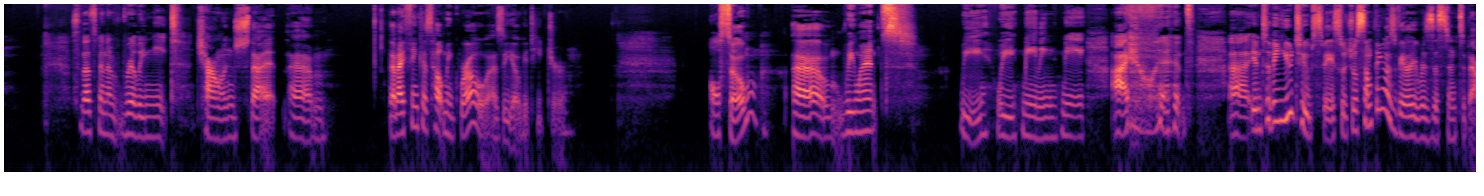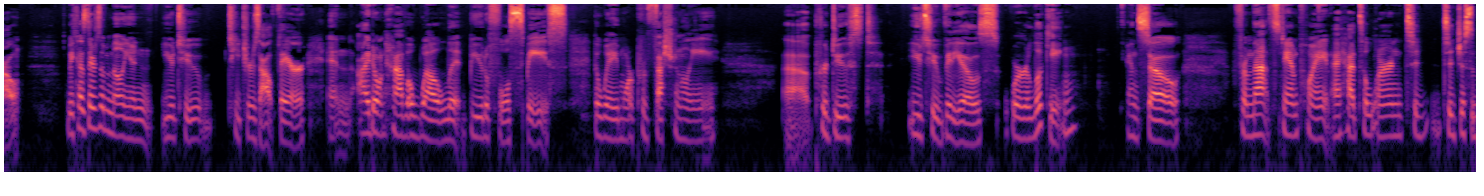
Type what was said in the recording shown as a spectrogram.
So that's been a really neat challenge that um, that I think has helped me grow as a yoga teacher. Also, uh, we went we, we meaning me, I went uh, into the YouTube space, which was something I was very resistant about because there's a million YouTube teachers out there, and I don't have a well lit, beautiful space the way more professionally uh, produced YouTube videos were looking. And so, from that standpoint, I had to learn to, to just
